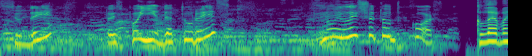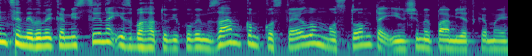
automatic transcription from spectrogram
сюди, тобто поїде турист, ну і лише тут кошти. Клевень це невелика місцина із багатовіковим замком, костелом, мостом та іншими пам'ятками.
